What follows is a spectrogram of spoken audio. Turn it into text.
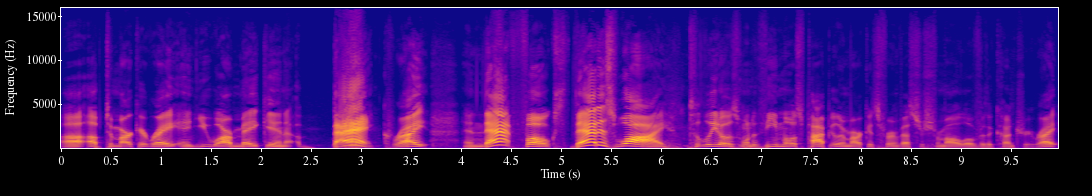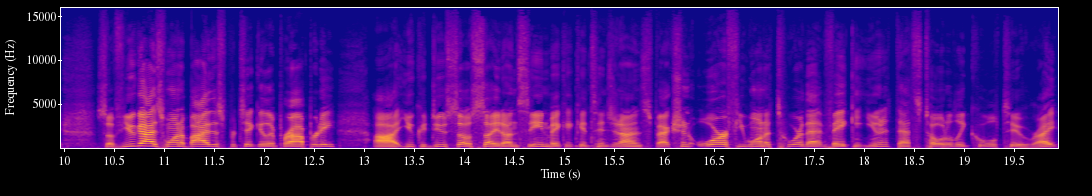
uh, up to market rate, and you are making bank, right? And that, folks, that is why Toledo is one of the most popular markets for investors from all over the country, right? So if you guys want to buy this particular property, uh, you could do so sight unseen, make a contingent on inspection, or if you want to tour that vacant unit, that's totally cool too, right?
